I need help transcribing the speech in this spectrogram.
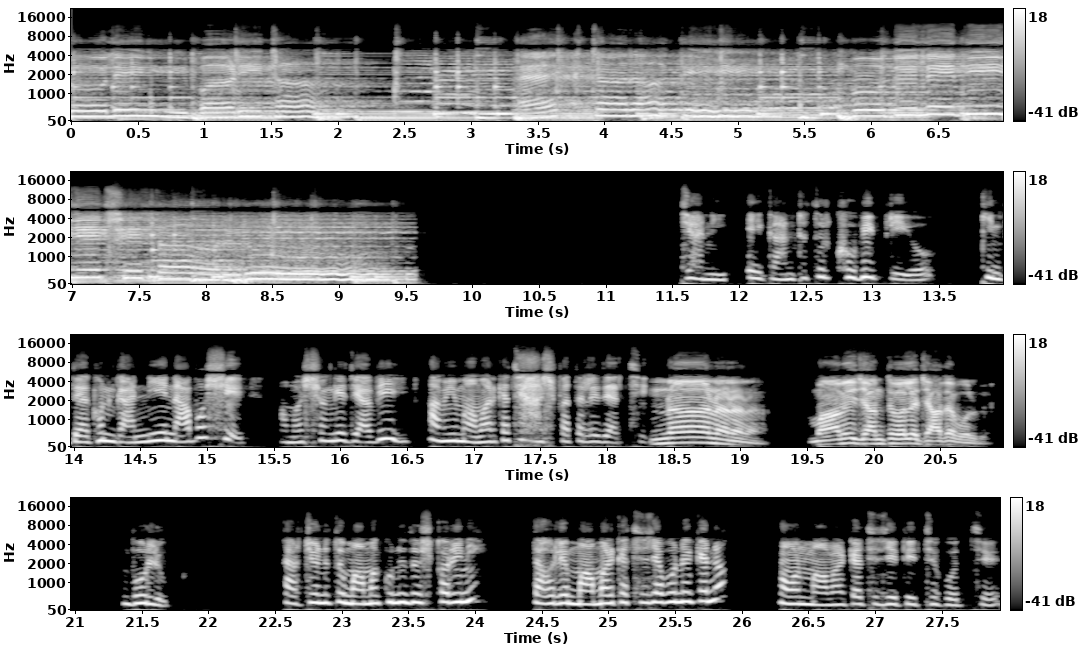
গলি বাড়িটা, একটা রাতে তার জানি এই গানটা তোর খুবই প্রিয়। কিন্তু এখন গান নিয়ে না বসে আমার সঙ্গে যাবি? আমি মামার কাছে হাসপাতালে যাচ্ছি। না না না না। মা আমি জানতে পারলে যা যা বলবে। বলুক। তার জন্য তো মামা কোনো দোষ করেনি? তাহলে মামার কাছে যাব না কেন? আমার মামার কাছে যেতে ইচ্ছে করছে।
